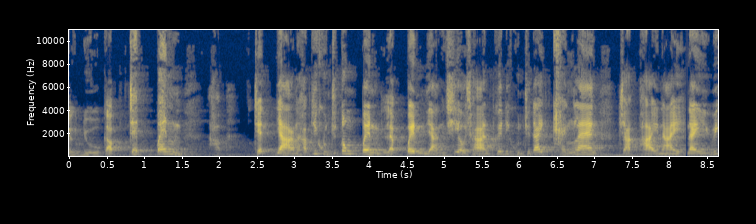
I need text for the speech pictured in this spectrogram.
ยังอยู่กับ 7 เป็นครับ เจ็ดอย่างนะครับที่คุณจะต้องเป็นและเป็นอย่างเชี่ยวชาญ เพื่อที่คุณจะได้แข็งแรงจากภายในในวิ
